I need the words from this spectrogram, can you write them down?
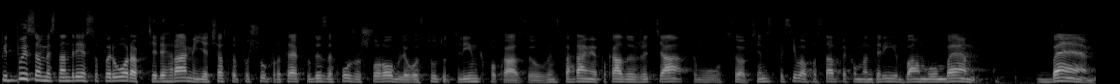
Підписуємось на Андрія Суперіора в Телеграмі. Я часто пишу про те, куди заходжу, що роблю. Ось тут от лінк показую. В інстаграмі показую життя. Тому все, всім спасіба, поставте коментарі. Бам-бум-бем. Бем!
